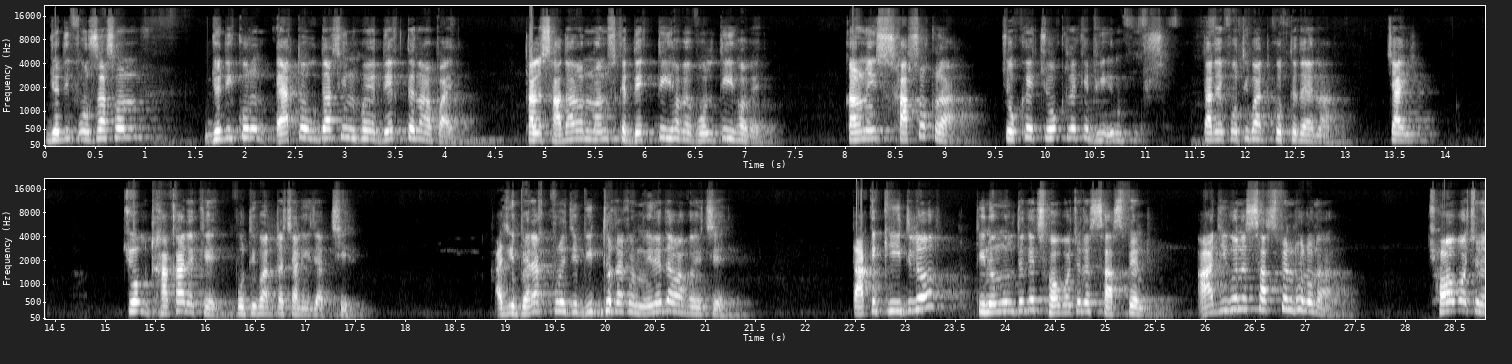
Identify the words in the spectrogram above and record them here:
যদি প্রশাসন যদি কোনো এত উদাসীন হয়ে দেখতে না পায় তাহলে সাধারণ মানুষকে দেখতেই হবে বলতেই হবে। কারণ এই শাসকরা চোখে চোখ রেখে তাদের প্রতিবাদ করতে দেয় না। চাই চোখ ঢাকা রেখে প্রতিবাদটা চালিয়ে যাচ্ছি। আজকে ব্যারাকপুরে যে বৃদ্ধটাকে মেরে দেওয়া হয়েছে, তাকে কি দিল? তৃণমূল থেকে ছ বছরের সাসপেন্ড। আজীবনের সাসপেন্ড হলো না। ছ বছরে,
